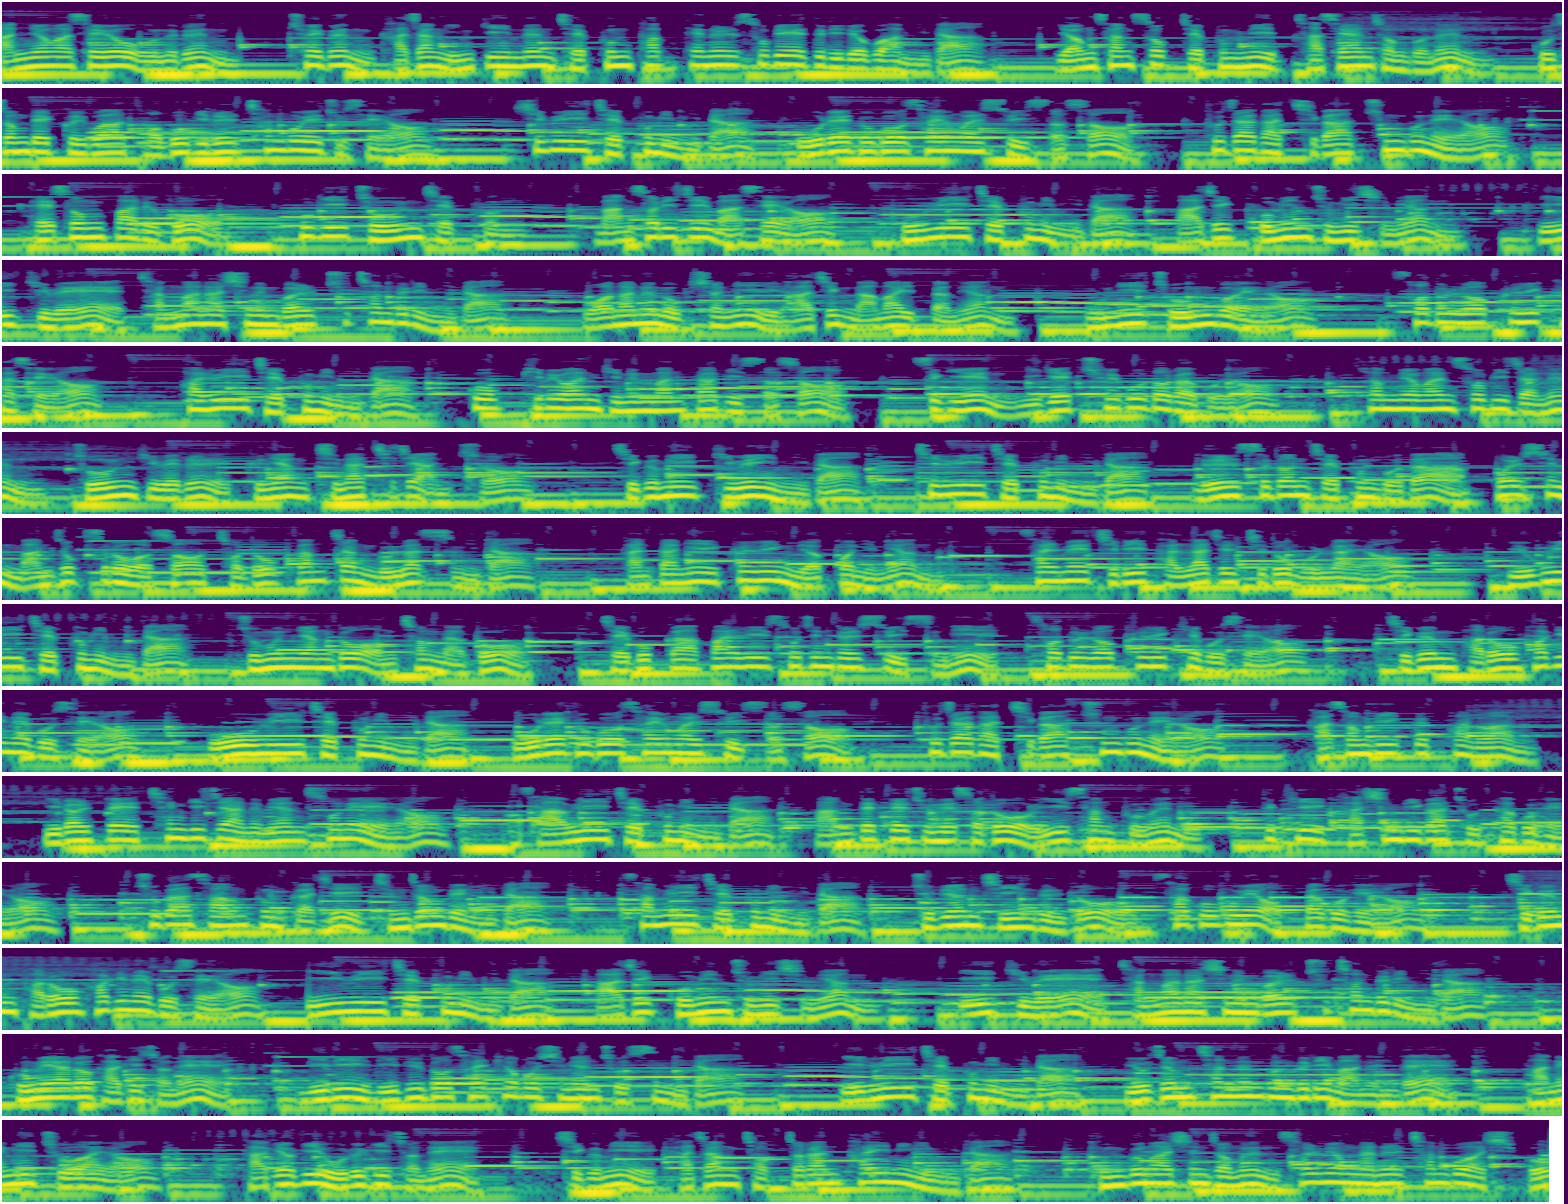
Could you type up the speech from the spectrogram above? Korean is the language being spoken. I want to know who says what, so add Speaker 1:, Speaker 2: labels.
Speaker 1: 안녕하세요 오늘은 최근 가장 인기 있는 제품 탑10을 소개해드리려고 합니다. 영상 속 제품 및 자세한 정보는 고정 댓글과 더보기를 참고해주세요. 10위 제품입니다. 오래 두고 사용할 수 있어서 투자 가치가 충분해요. 배송 빠르고 후기 좋은 제품. 망설이지 마세요. 9위 제품입니다. 아직 고민 중이시면 이 기회에 장만하시는 걸 추천드립니다. 원하는 옵션이 아직 남아있다면 운이 좋은 거예요. 서둘러 클릭하세요. 8위 제품입니다. 꼭 필요한 기능만 딱 있어서 쓰기엔 이게 최고더라고요. 현명한 소비자는 좋은 기회를 그냥 지나치지 않죠. 지금이 기회입니다. 7위 제품입니다. 늘 쓰던 제품보다 훨씬 만족스러워서 저도 깜짝 놀랐습니다. 간단히 클릭 몇 번이면 삶의 질이 달라질지도 몰라요. 6위 제품입니다. 주문량도 엄청나고 재고가 빨리 소진될 수 있으니 서둘러 클릭해보세요. 지금 바로 확인해보세요. 5위 제품입니다. 오래 두고 사용할 수 있어서 투자 가치가 충분해요. 가성비 끝판왕. 이럴 때 챙기지 않으면 손해예요. 4위 제품입니다. 앙대때 중에서도 이 상품은 특히 가심비가 좋다고 해요. 추가 사은품까지 증정됩니다. 3위 제품입니다. 주변 지인들도 사고 후에 없다고 해요. 지금 바로 확인해보세요. 2위 제품입니다. 아직 고민 중이시면 이 기회에 장만하시는 걸 추천드립니다. 구매하러 가기 전에 미리 리뷰도 살펴보시면 좋습니다. 1위 제품입니다. 요즘 찾는 분들이 많은데 반응이 좋아요. 가격이 오르기 전에 지금이 가장 적절한 타이밍입니다. 궁금하신 점은 설명란을 참고하시고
